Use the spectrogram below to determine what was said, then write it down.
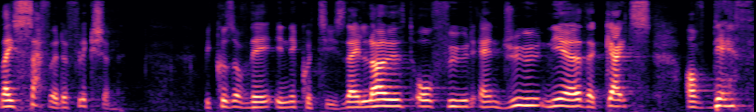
They suffered affliction because of their iniquities. They loathed all food and drew near the gates of death.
